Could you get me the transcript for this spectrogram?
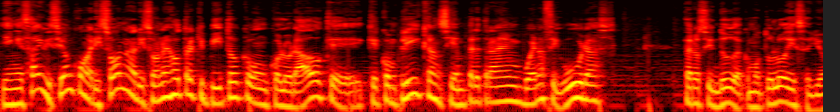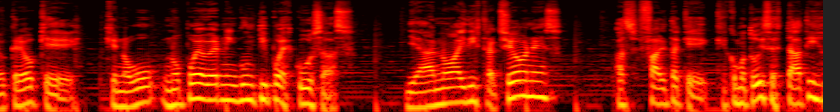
Y en esa división con Arizona, Arizona es otro equipito con Colorado que, que complican, siempre traen buenas figuras, pero sin duda, como tú lo dices, yo creo que, que no, no puede haber ningún tipo de excusas. Ya no hay distracciones, hace falta que, que, como tú dices, Tatis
